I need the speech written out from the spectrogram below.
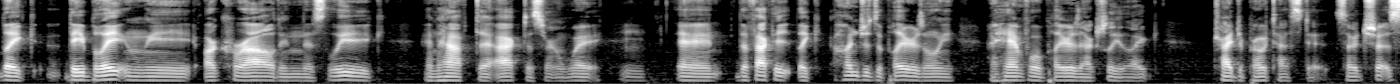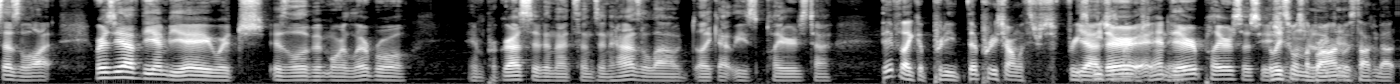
like they blatantly are corralled in this league and have to act a certain way. Mm. And the fact that like hundreds of players, only a handful of players actually like tried to protest it. So it, sh- it says a lot. Whereas you have the NBA, which is a little bit more liberal and progressive in that sense, and has allowed like at least players to They have like a pretty. They're pretty strong with free yeah speech. my their their player association. At least when LeBron good. was talking about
